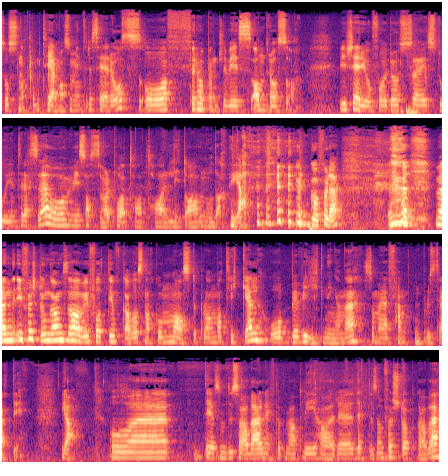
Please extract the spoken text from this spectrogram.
til å snakke om tema som interesserer oss, og forhåpentligvis andre også. Vi ser jo for oss ei stor interesse, og vi satser vel på at det tar litt av nå, da. Ja. Går for det. Men i første omgang så har vi fått i oppgave å snakke om masterplan matrikkel og bevilgningene, som er 15 pluss 30. Ja, og eh, det som du sa der nettopp med at vi har eh, dette som første oppgave,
